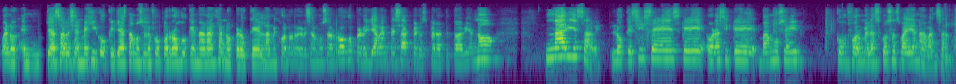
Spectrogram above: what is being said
bueno, en, ya sabes, en México que ya estamos en foco rojo, que naranja no, pero que a lo mejor nos regresamos a rojo, pero ya va a empezar, pero espérate, todavía no. Nadie sabe. Lo que sí sé es que ahora sí que vamos a ir conforme las cosas vayan avanzando.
